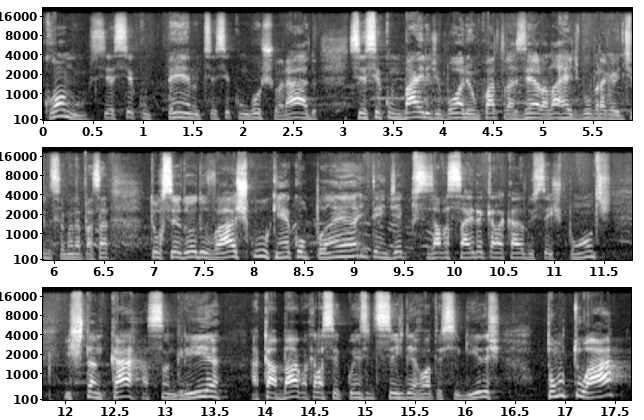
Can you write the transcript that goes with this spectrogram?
Como? Se ia ser com pênalti, se ia ser com gol chorado, se ia ser com baile de bola e um 4 a 0 lá, Red Bull Bragantino semana passada. Torcedor do Vasco, quem acompanha, entendia que precisava sair daquela cara dos seis pontos, estancar a sangria, acabar com aquela sequência de seis derrotas seguidas, pontuar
